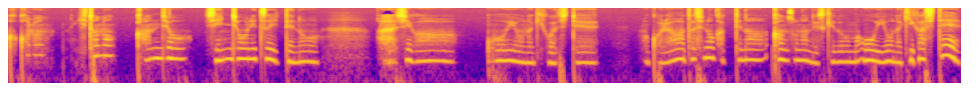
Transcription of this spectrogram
心人の感情心情についての話が多いような気がして、まあ、これは私の勝手な感想なんですけど、まあ、多いような気がして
